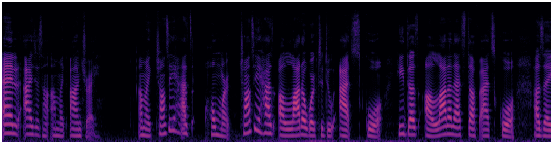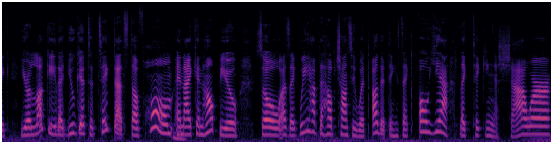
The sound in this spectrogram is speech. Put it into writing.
And i just i'm like andre i'm like chauncey has homework chauncey has a lot of work to do at school he does a lot of that stuff at school i was like you're lucky that you get to take that stuff home and i can help you so I was like, we have to help Chauncey with other things. He's like, oh yeah, like taking a shower.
